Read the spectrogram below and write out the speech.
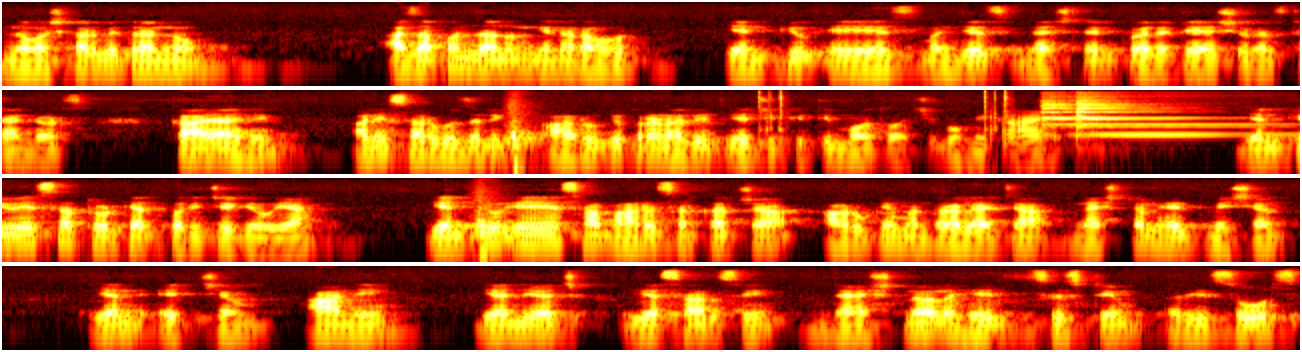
नमस्कार मित्रांनो आज आपण जाणून घेणार आहोत एन क्यू ए एस म्हणजेच नॅशनल क्वालिटी ॲश्युरन्स स्टँडर्ड्स काय आहे आणि सार्वजनिक आरोग्य प्रणालीत याची किती महत्त्वाची भूमिका आहे. एन क्यू एसचा थोडक्यात परिचय घेऊया. एन क्यू ए एस हा भारत सरकारच्या आरोग्य मंत्रालयाच्या national health mission N H M आणि N H S R C national health system resource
